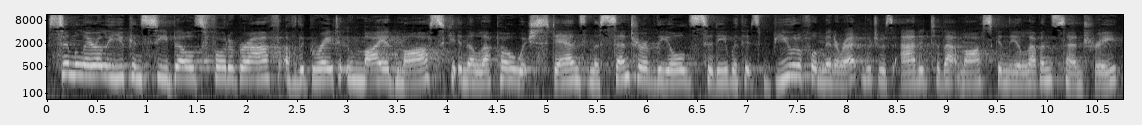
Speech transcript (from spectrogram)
Similarly, you can see Bell's photograph of the great Umayyad Mosque in Aleppo, which stands in the center of the old city with its beautiful minaret, which was added to that mosque in the 11th century.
